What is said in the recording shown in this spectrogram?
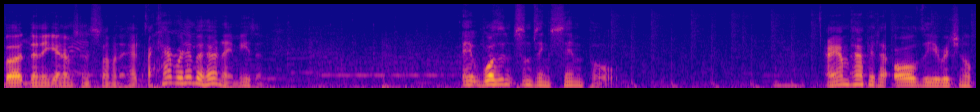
But then again, I'm just going to slam on her head. I can't remember her name either. It wasn't something simple. I am happy that all the original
